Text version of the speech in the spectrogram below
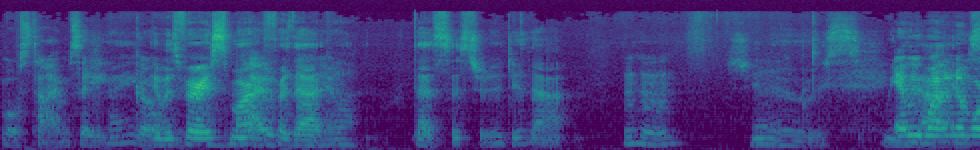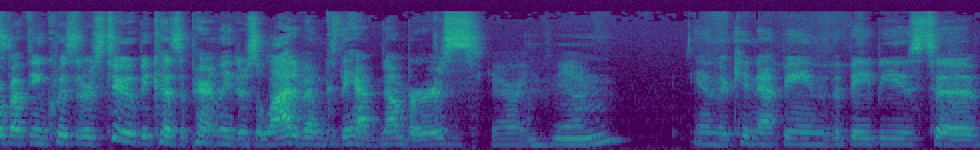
most times. They Right. go. It was very smart for that Yeah. that sister to do that. hmm She Yeah. And we want to know more about the Inquisitors too, because apparently there's a lot of them because they have numbers, Scary. Yeah. Mhm. and they're kidnapping the babies to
